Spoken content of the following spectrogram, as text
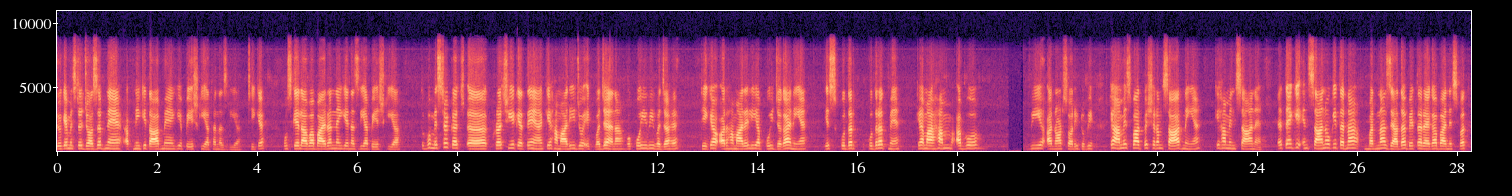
जो कि मिस्टर जोसेफ ने अपनी किताब में ये पेश किया था नज़रिया ठीक है उसके अलावा बायरन ने ये नज़रिया पेश किया तो वो मिस्टर क्रच क्रच ये कहते हैं कि हमारी जो एक वजह है ना, वो कोई भी वजह है, ठीक है? और हमारे लिए अब कोई जगह नहीं है इस कुदरत कुदरत में कि हम हम अब we are not sorry to be कि हम इस बात पे शर्मसार नहीं हैं कि हम इंसान हैं। कहते हैं कि इंसानों की तरह मरना ज़्यादा बेहतर रहेगा बनस्बत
